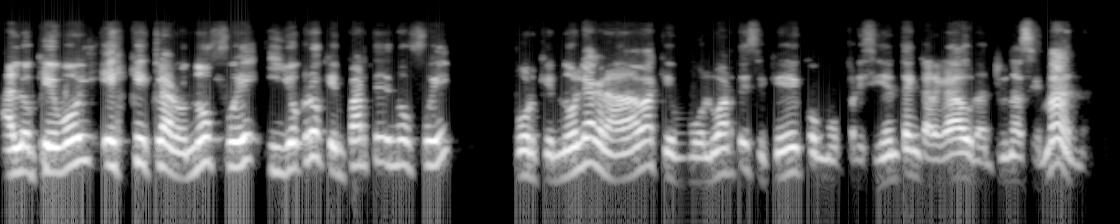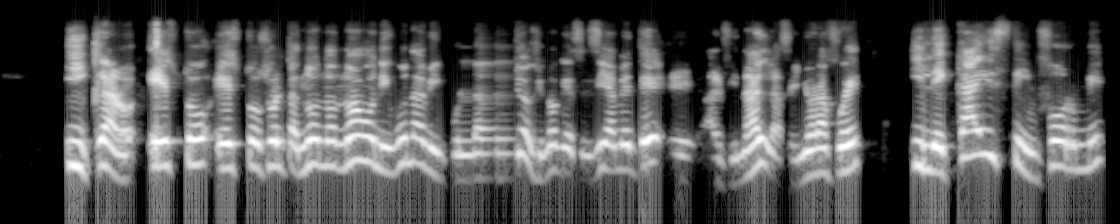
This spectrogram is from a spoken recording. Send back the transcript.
a lo que voy es que, claro, no fue, y yo creo que en parte no fue porque no le agradaba que Boluarte se quede como presidenta encargada durante una semana. Y claro, esto, esto suelta, no, no, no hago ninguna vinculación, sino que sencillamente eh, al final la señora fue y le cae este informe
